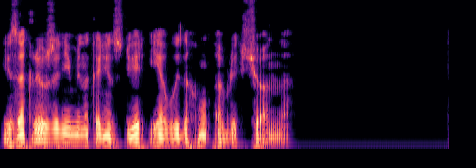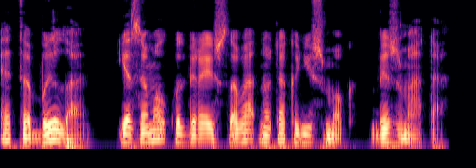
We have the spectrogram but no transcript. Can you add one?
и, закрыв за ними, наконец, дверь, я выдохнул облегченно. Это было... Я замолк, подбирая слова, но так и не смог, без мата.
